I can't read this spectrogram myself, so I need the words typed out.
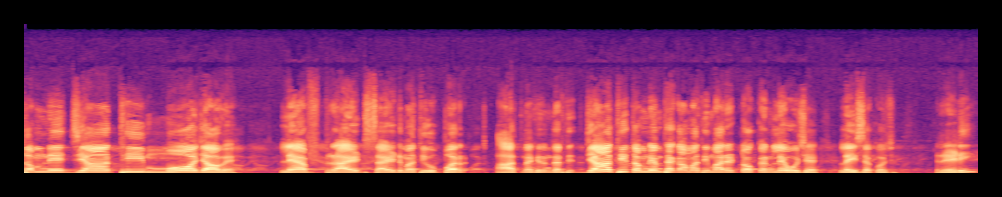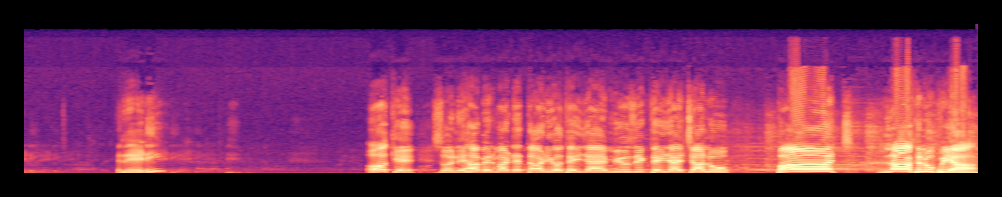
તમને જ્યાંથી મોજ આવે લેફ્ટ રાઈટ સાઈડમાંથી ઉપર, હાથ નાખીને અંદરથી, જ્યાંથી તમને એમ થાય કે આમાંથી મારે ટોકન લેવું છે, લઈ શકો છો. રેડી રેડી ઓકે સો નેહાબેન માટે તાળીઓ થઈ જાય મ્યુઝિક થઈ જાય, ચાલુ. પાંચ લાખ રૂપિયા.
